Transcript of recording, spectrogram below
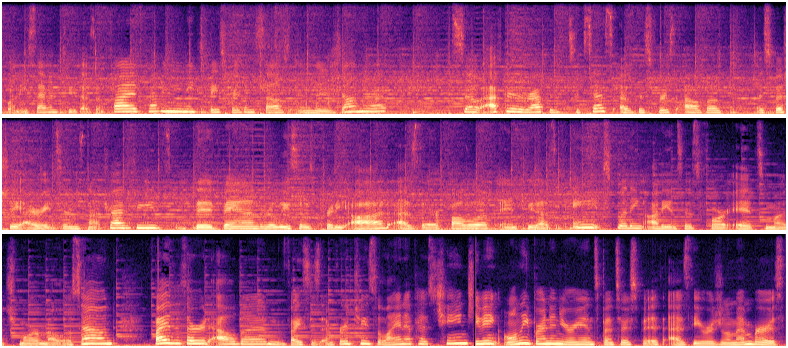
27, 2005, carving unique space for themselves in the genre. So, after the rapid success of this first album, especially I Write Sins Not Tragedies, the band releases Pretty Odd as their follow up in 2008, splitting audiences for its much more mellow sound. By the third album, Vices and Virtues, the lineup has changed, leaving only Brendan Urie and Spencer Smith as the original members.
